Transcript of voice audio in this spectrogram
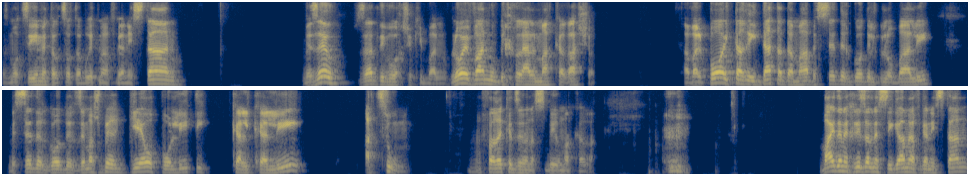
אז מוציאים את ארצות הברית מאפגניסטן, וזהו, זה הדיווח שקיבלנו. לא הבנו בכלל מה קרה שם. אבל פה הייתה רעידת אדמה בסדר גודל גלובלי, בסדר גודל, זה משבר גיאופוליטי כלכלי עצום. נפרק את זה ונסביר מה קרה. ביידן הכריז על נסיגה מאפגניסטן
